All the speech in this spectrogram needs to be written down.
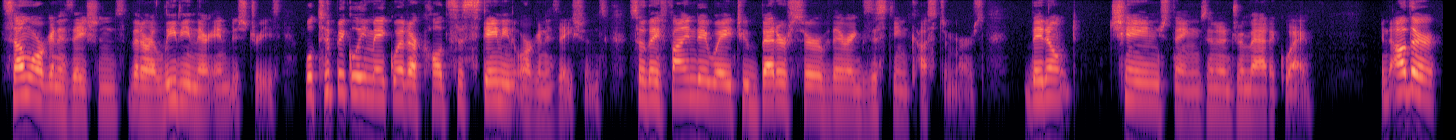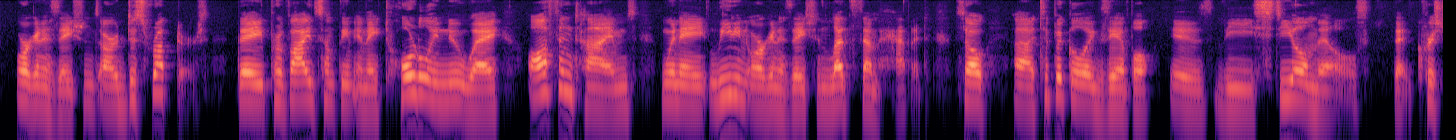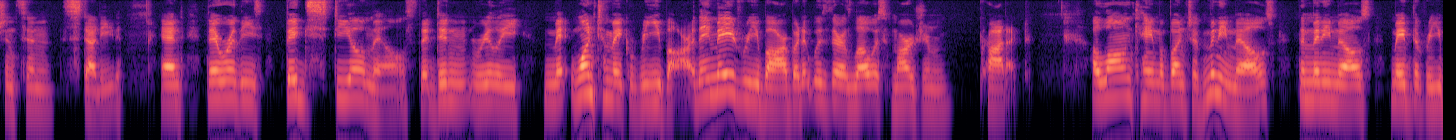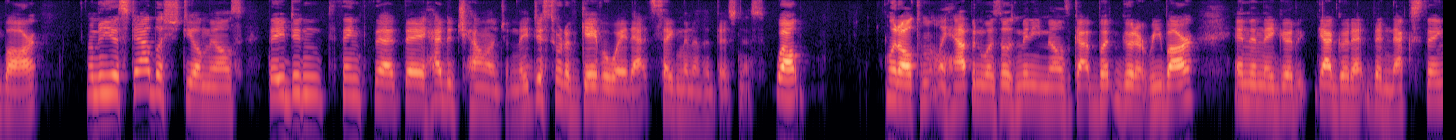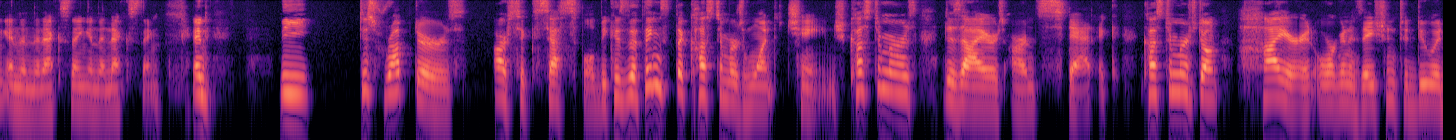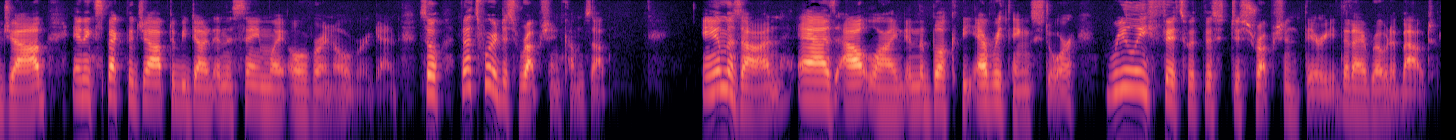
Some organizations that are leading their industries will typically make what are called sustaining organizations, so they find a way to better serve their existing customers. They don't change things in a dramatic way. And other organizations are disruptors. They provide something in a totally new way, oftentimes when a leading organization lets them have it. So, uh, a typical example is the steel mills that Christensen studied. And there were these big steel mills that didn't really want to make rebar. They made rebar, but it was their lowest margin product. Along came a bunch of mini mills. The mini mills made the rebar. And the established steel mills, they didn't think that they had to challenge them. They just sort of gave away that segment of the business. Well, what ultimately happened was those mini mills got good at rebar and then they got good at the next thing and then the next thing and the next thing and the disruptors are successful because the things that the customers want change customers desires aren't static customers don't hire an organization to do a job and expect the job to be done in the same way over and over again so that's where disruption comes up Amazon, as outlined in the book The Everything Store, really fits with this disruption theory that I wrote about.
